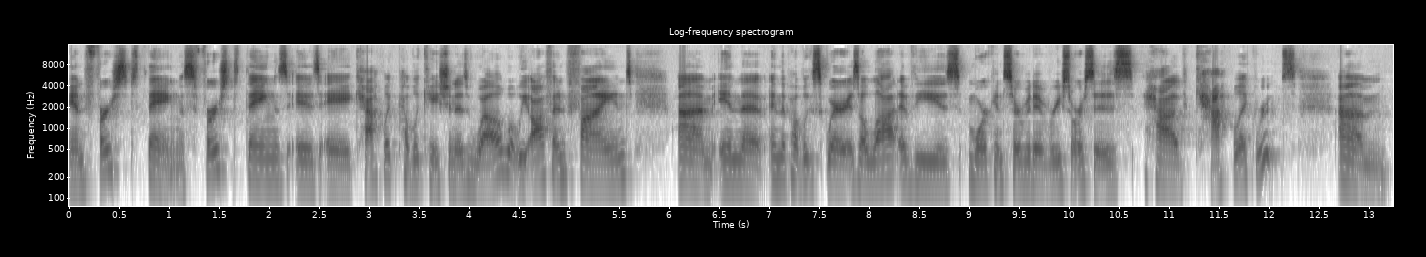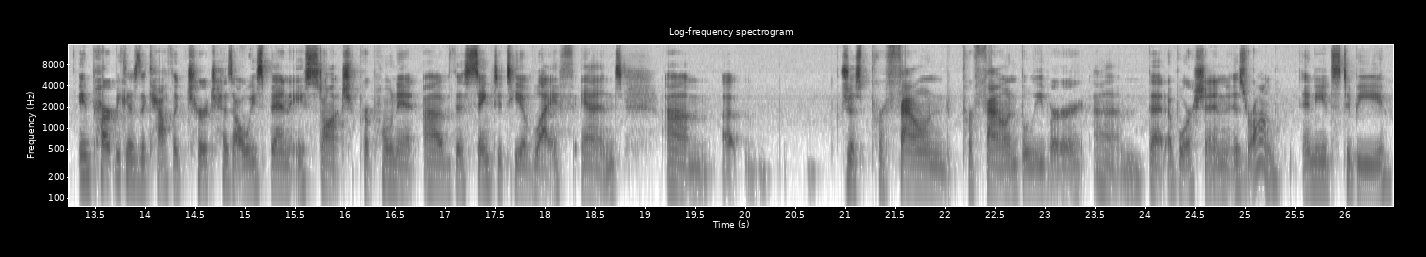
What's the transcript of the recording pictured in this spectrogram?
and First Things. First Things is a Catholic publication as well. What we often find um, in the in the public square is a lot of these more conservative resources have Catholic roots. Um, in part because the Catholic Church has always been a staunch proponent of the sanctity of life and um, uh, just profound, profound believer um, that abortion is wrong It needs to be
